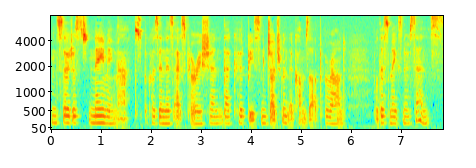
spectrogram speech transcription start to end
And so, just naming that, because in this exploration, there could be some judgment that comes up around, well, this makes no sense.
